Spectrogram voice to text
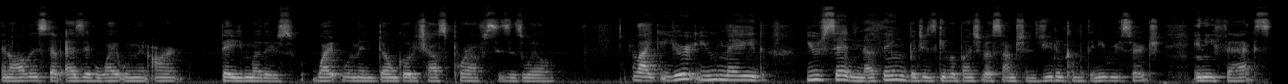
and all this stuff as if white women aren't baby mothers. White women don't go to child support offices as well. Like you're you made you said nothing but just give a bunch of assumptions. You didn't come with any research, any facts,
